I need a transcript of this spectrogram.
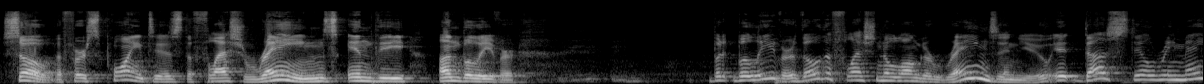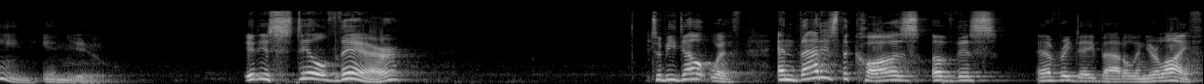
So, the first point is the flesh reigns in the unbeliever. But, believer, though the flesh no longer reigns in you, it does still remain in you. It is still there to be dealt with. And that is the cause of this everyday battle in your life.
